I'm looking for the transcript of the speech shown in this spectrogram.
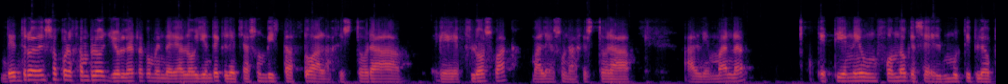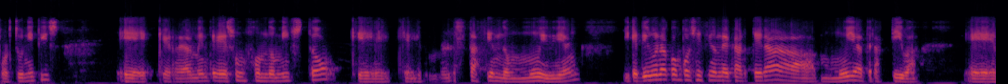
Dentro de eso, por ejemplo, yo le recomendaría al oyente que le echase un vistazo a la gestora eh, Flossback, ¿vale? Es una gestora alemana que tiene un fondo que es el Multiple Opportunities, eh, que realmente es un fondo mixto que, está haciendo muy bien y que tiene una composición de cartera muy atractiva. Eh,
